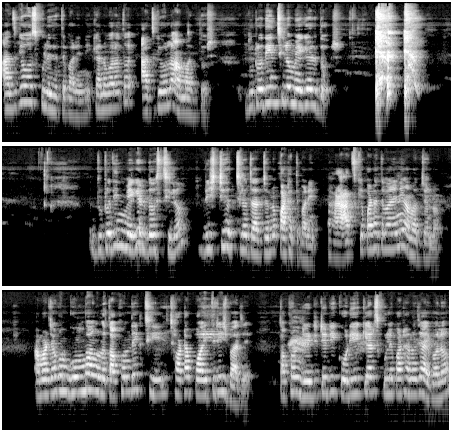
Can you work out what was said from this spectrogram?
আজকে ও স্কুলে যেতে পারেনি, কেন বলো তো? আজকে হলো আমার দোষ। দুটো দিন ছিল মেঘের দোষ। দুটো দিন মেঘের দোষ ছিল। বৃষ্টি হচ্ছিল, যার জন্য পাঠাতে পারিনি। আর আজকে পাঠাতে পারিনি, আমার জন্য। আমার যখন ঘুম ভাঙলো, তখন দেখছি ছটা পঁয়ত্রিশ বাজে। তখন রেডি টেডি করিয়ে কি আর স্কুলে পাঠানো যায় বলো?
